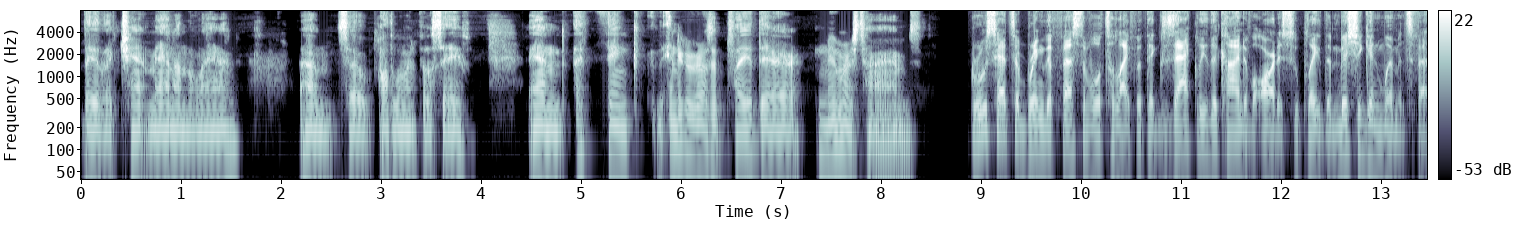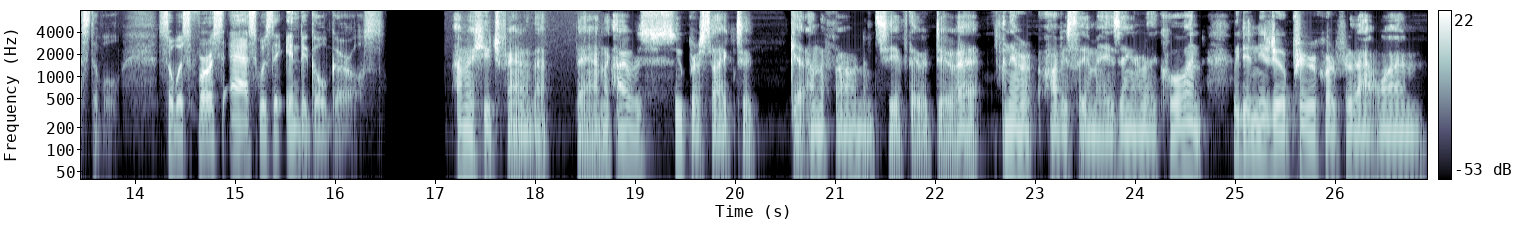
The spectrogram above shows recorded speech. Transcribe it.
they like chant man on the land. Um, so all the women feel safe. And I think the Indigo Girls had played there numerous times. Bruce had to bring the festival to life with exactly the kind of artists who played the Michigan Women's Festival. So his first ask was the Indigo Girls. I'm a huge fan of that band. Like I was super psyched to get on the phone and see if they would do it. And they were obviously amazing and really cool. And we didn't need to do a pre-record for that one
